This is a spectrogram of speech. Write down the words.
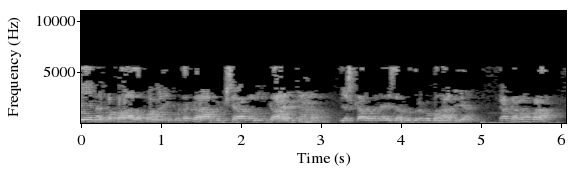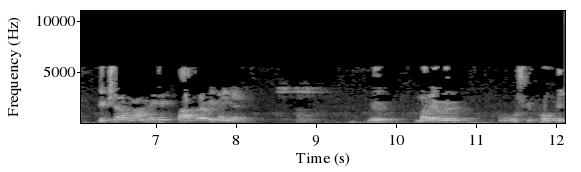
ये न कपाल पानी कुटका भिक्षाटन का जिस कारण ने ऐसा रुद्र को बना दिया। क्या करना पड़ा? भिक्षा मांगने के पात्र भी नहीं है। हाँ। मरे हुए उसकी खोपड़ी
